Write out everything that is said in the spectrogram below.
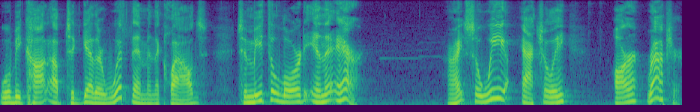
will be caught up together with them in the clouds to meet the Lord in the air. All right, so we actually are raptured.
